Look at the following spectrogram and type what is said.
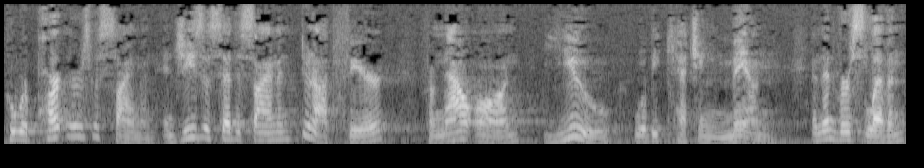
who were partners with Simon. And Jesus said to Simon, Do not fear. From now on, you will be catching men. And then verse 11,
